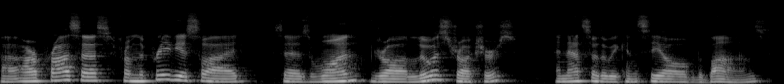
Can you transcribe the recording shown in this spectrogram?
Uh, our process from the previous slide says one, draw Lewis structures, and that's so that we can see all of the bonds.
